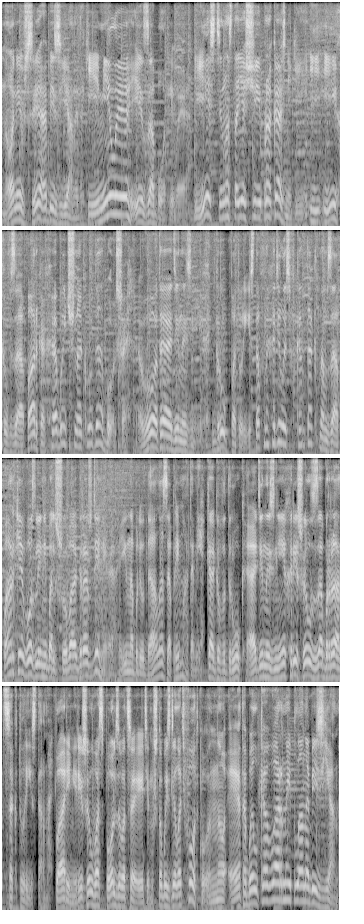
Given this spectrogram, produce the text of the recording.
Но не все обезьяны такие милые и заботливые. Есть настоящие проказники, и их в зоопарках обычно куда больше. Вот и один из них. Группа туристов находилась в контактном зоопарке возле небольшого ограждения и наблюдала за приматами. Как вдруг один из них решил забраться к туристам. Парень решил воспользоваться этим, чтобы сделать фотку, но это был коварный план обезьян.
